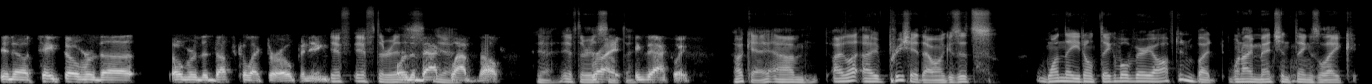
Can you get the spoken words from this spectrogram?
you know taped over the over the dust collector opening. If if there is, or the back yeah. flap valve. Yeah, if there is right, something. exactly. Okay, um, I I appreciate that one because it's one that you don't think about very often. But when I mention things like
